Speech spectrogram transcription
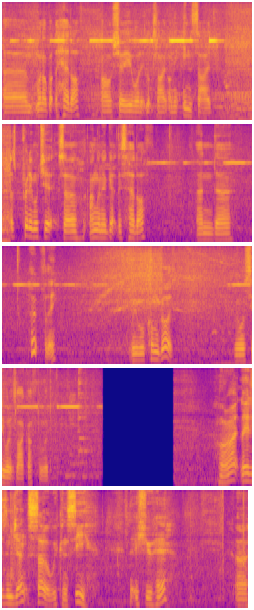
um, when I've got the head off I'll show you what it looks like on the inside. That's pretty much it so I'm gonna get this head off and uh, hopefully we will come good. We will see what it's like afterward. Alright ladies and gents so we can see the issue here. Uh,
